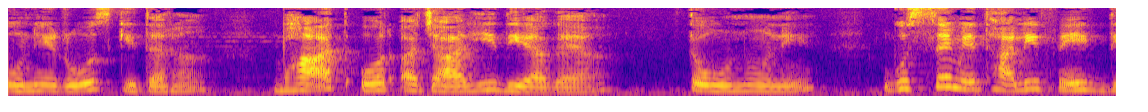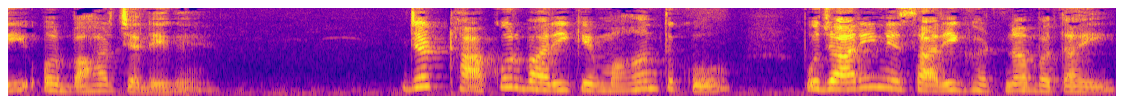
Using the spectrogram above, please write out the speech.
उन्हें रोज की तरह भात और अचार ही दिया गया तो उन्होंने गुस्से में थाली फेंक दी और बाहर चले गए। जब ठाकुर बारी के महंत को पुजारी ने सारी घटना बताई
